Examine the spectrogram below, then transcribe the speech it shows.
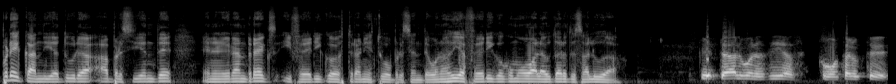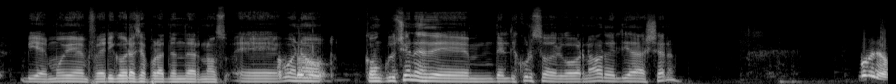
precandidatura a presidente en el Gran Rex y Federico Estrani estuvo presente. Buenos días, Federico, ¿cómo va? Lautaro te saluda. ¿Qué tal? Buenos días. ¿Cómo están ustedes? Bien, muy bien, Federico, gracias por atendernos. Eh, bueno, conclusiones del discurso del gobernador del día de ayer. Bueno,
